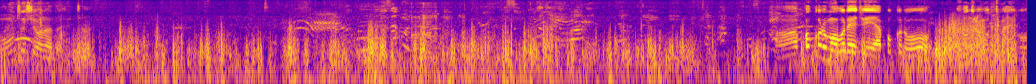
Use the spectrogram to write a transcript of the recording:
엄청 시원하다 진짜. 아, 포크로 먹으래야지, 야, 포크로. 손으로 먹지 말고.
